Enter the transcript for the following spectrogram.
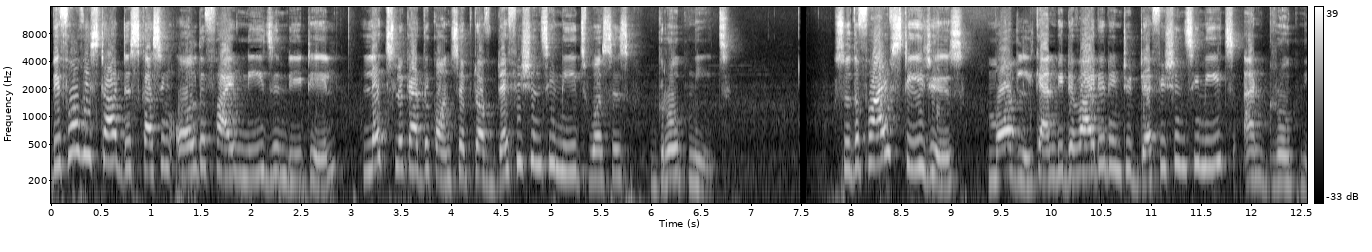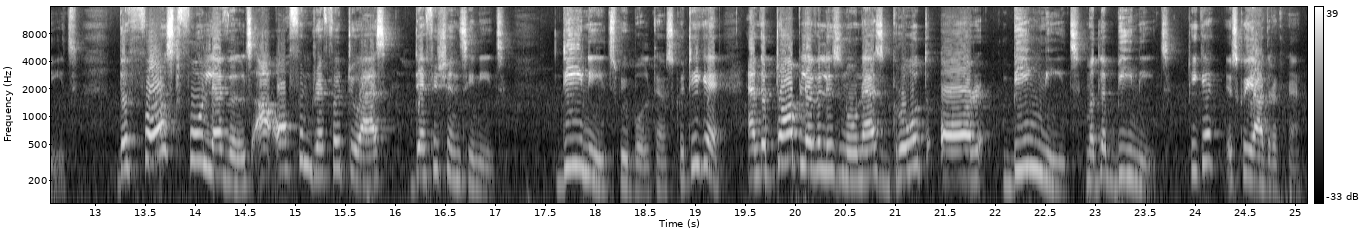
Before we start discussing all the five needs in detail, let's look at the concept of deficiency needs versus growth needs. So the five stages model can be divided into deficiency needs and growth needs. The first four levels are often referred to as deficiency needs. D needs भी बोलते हैं उसको ठीक है? And the top level is known as growth और बींग नीड्स मतलब बी नीड्स ठीक है? इसको याद रखना है।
